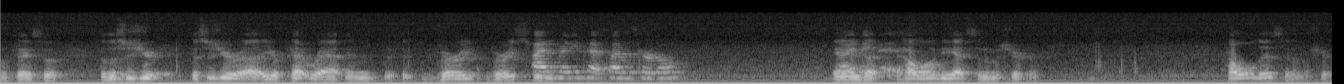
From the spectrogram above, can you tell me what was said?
Okay, so so this is your this is your uh, your pet rat and uh, very very sweet. I have many pets. I have a turtle. And I uh, did. how long have you had Cinnamon Sugar? How old is Cinnamon Sugar?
